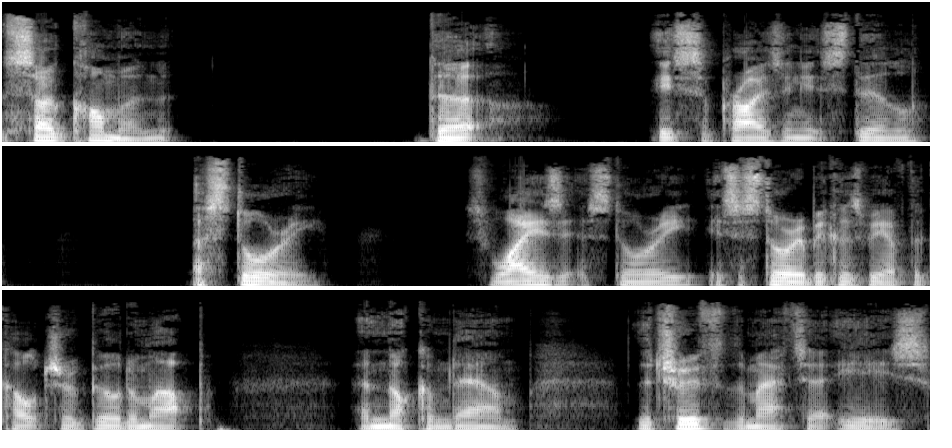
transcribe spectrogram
so common that it's surprising it's still a story. So why is it a story? It's a story because we have the culture of build them up and knock them down the truth of the matter is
